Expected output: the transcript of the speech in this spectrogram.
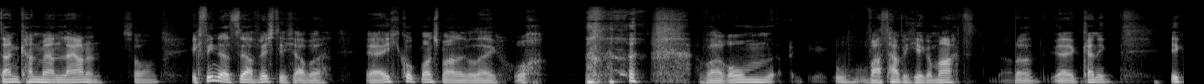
dann kann man lernen. So, ich finde das sehr wichtig, aber ja, ich gucke manchmal und like, oh, warum, was habe ich hier gemacht? Oder ja, kann ich, ich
